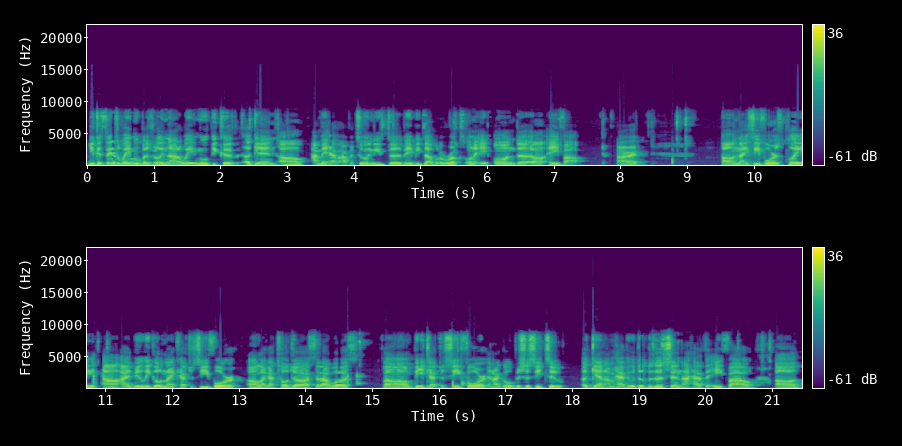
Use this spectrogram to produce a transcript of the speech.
you could say it's a waiting move, but it's really not a waiting move because again, um, I may have opportunities to maybe double the rooks on the a, on the uh, a file. All right. Uh, knight c4 is played. I immediately go knight capture c4. Uh, like I told y'all, I said I was. Um, b capture c4, and I go bishop c2. Again, I'm happy with the position. I have the A file. Uh,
